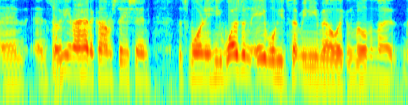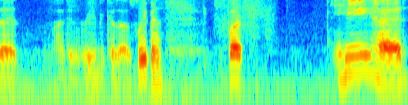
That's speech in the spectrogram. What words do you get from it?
And and so he and I had a conversation this morning. He wasn't able. He'd sent me an email like in the middle of the night that I didn't read because I was sleeping, but he had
